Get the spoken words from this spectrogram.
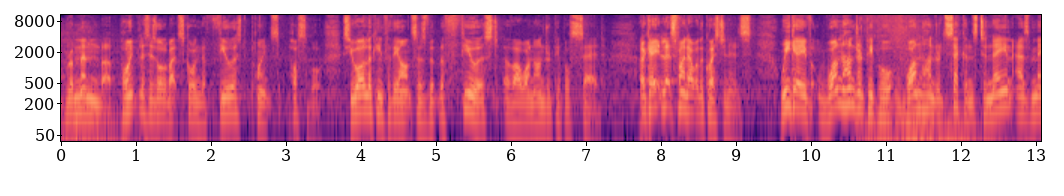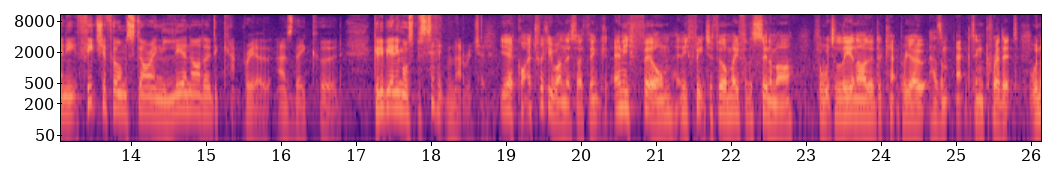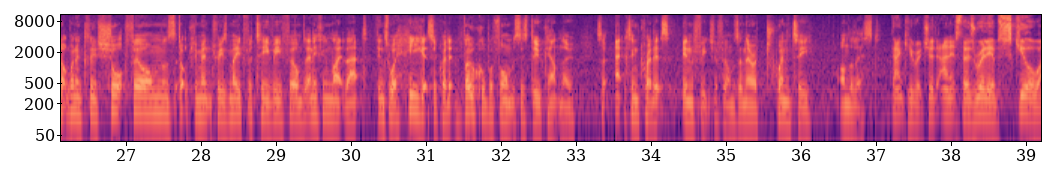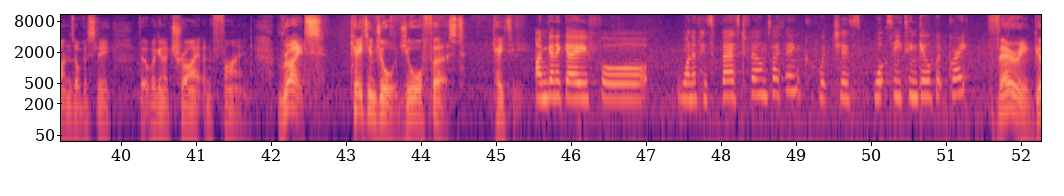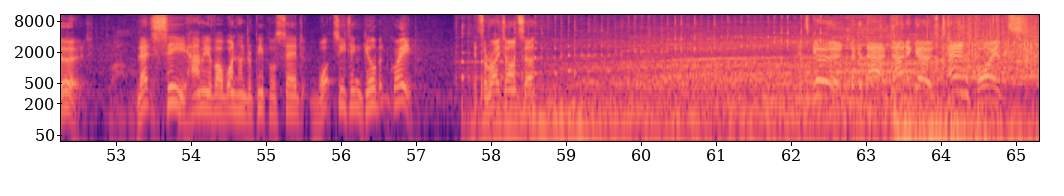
Remember, Pointless is all about scoring the fewest points possible. So you are looking for the answers that the fewest of our 100 people said. OK, let's find out what the question is. We gave 100 people 100 seconds to name as many feature films starring Leonardo DiCaprio as they could. Could you be any more specific than that, Richard? Yeah, quite a tricky one, this, I think. Any film, any feature film made for the cinema for which Leonardo DiCaprio has an acting credit. We're not going to include short films, documentaries made for TV films, anything like that. Things where he gets a credit. Vocal performances do count, though. So acting credits in feature films, and there are 20 on the list. Thank you, Richard. And it's those really obscure ones, obviously, that we're going to try and find. Right, Katie and George, you're first. Katie. I'm going to go for one of his first films, I think, which is What's Eating Gilbert Grape. Very good. Wow. Let's see how many of our 100 people said, What's Eating Gilbert Grape? It's the right answer. It's good. Look at that. Down it goes. 10 points.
